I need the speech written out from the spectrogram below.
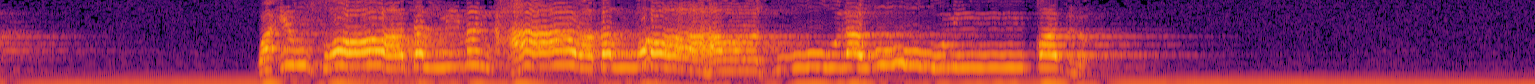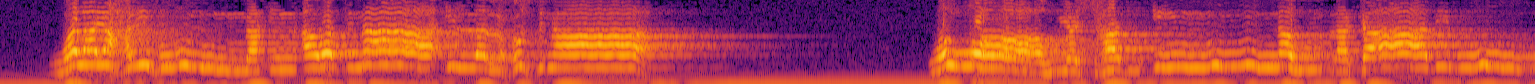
وإرصادا لمن حارب الله ورسوله من قبل ولا يحلفن إن أردنا إلا الحسنى والله يشهد إنهم لكاذبون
